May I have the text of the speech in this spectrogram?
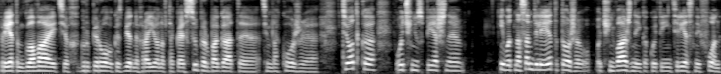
при этом глава этих группировок из бедных районов такая супер богатая, темнокожая тетка, очень успешная. И вот на самом деле это тоже очень важный какой-то интересный фон.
